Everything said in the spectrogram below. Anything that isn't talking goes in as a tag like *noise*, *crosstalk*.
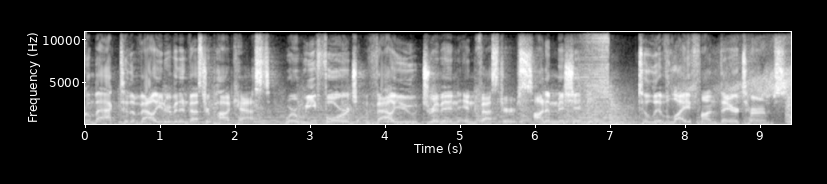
Welcome back to the Value Driven Investor Podcast, where we forge value driven investors on a mission to live life on their terms.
